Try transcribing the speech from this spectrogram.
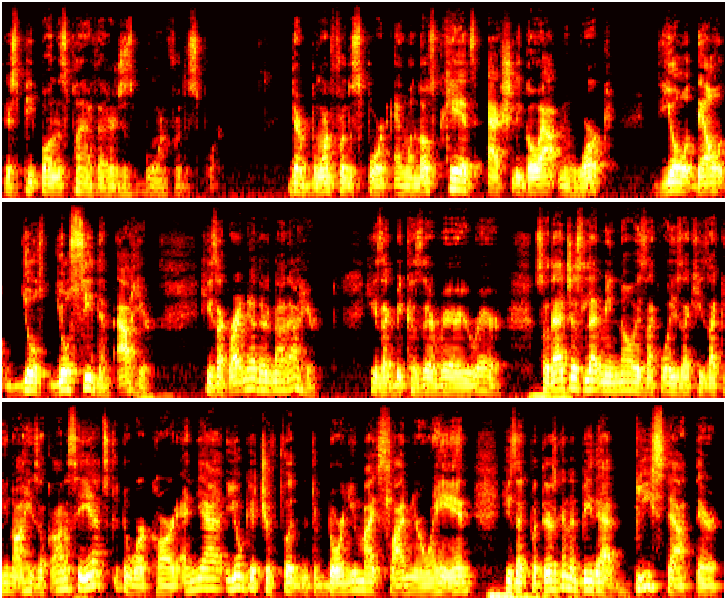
there's people on this planet that are just born for the sport. They're born for the sport, and when those kids actually go out and work, you'll they'll you'll you'll see them out here. He's like, right now they're not out here. He's like, because they're very rare. So that just let me know. He's like, well, he's like, he's like, you know, he's like, honestly, yeah, it's good to work hard. And yeah, you'll get your foot in the door. You might slime your way in. He's like, but there's gonna be that beast out there,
